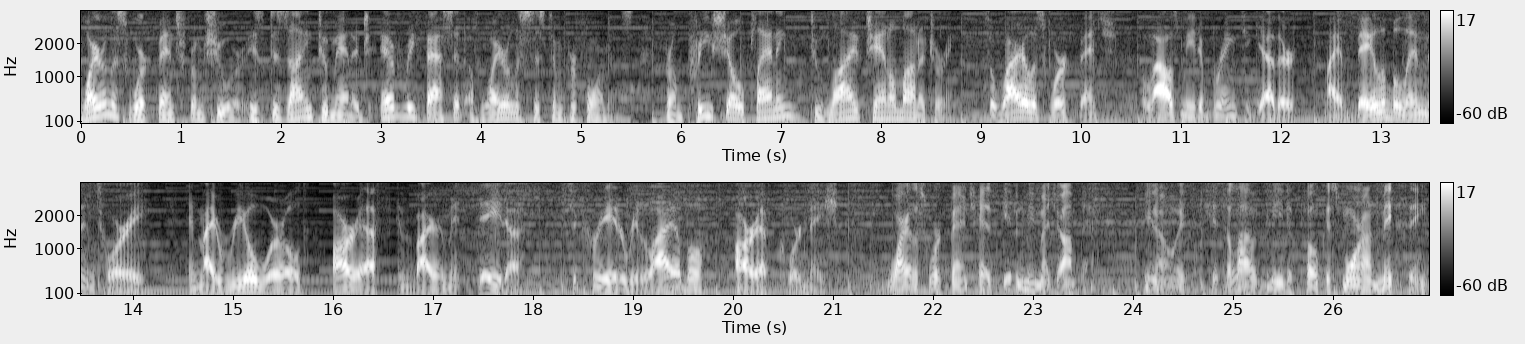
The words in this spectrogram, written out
Wireless Workbench from Shure is designed to manage every facet of wireless system performance, from pre-show planning to live channel monitoring. So Wireless Workbench allows me to bring together my available inventory and my real-world RF environment data to create a reliable RF coordination. Wireless Workbench has given me my job back. You know, it's, it's allowed me to focus more on mixing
